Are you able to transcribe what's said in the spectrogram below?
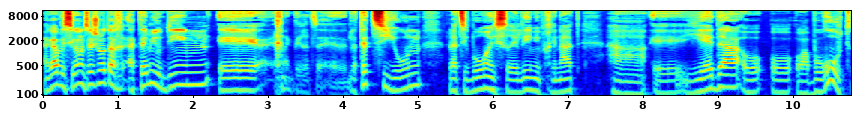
אגב, לסיום, אני רוצה לשאול אותך, אתם יודעים, אה, איך נגדיר את זה, לתת ציון לציבור הישראלי מבחינת הידע או, או, או הבורות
